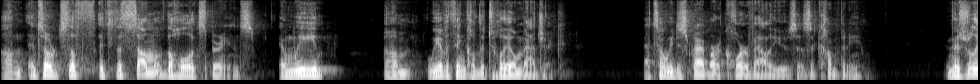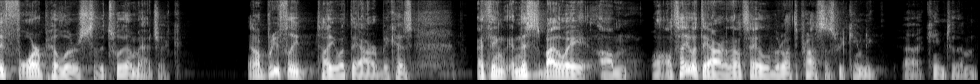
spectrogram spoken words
Um, and so it's the it's the sum of the whole experience. And we um, we have a thing called the Twilio Magic. That's how we describe our core values as a company. And there's really four pillars to the Twilio Magic. And I'll briefly tell you what they are because I think, and this is by the way, um, well, I'll tell you what they are, and then I'll tell you a little bit about the process we came to uh, came to them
